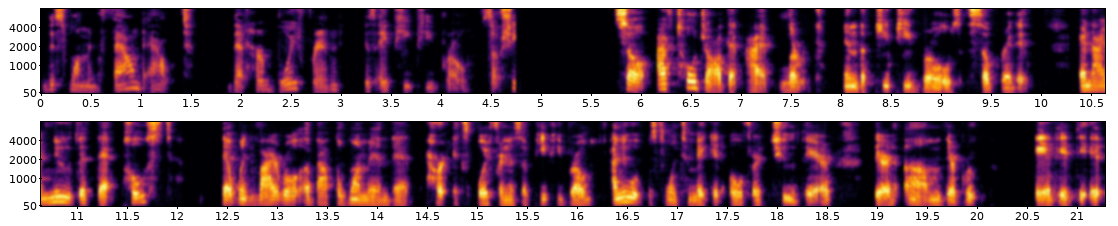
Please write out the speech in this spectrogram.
This woman found out that her boyfriend is a PP bro. So she so I've told y'all that I lurk in the PP Bros subreddit, and I knew that that post that went viral about the woman that her ex-boyfriend is a PP bro, I knew it was going to make it over to their their um their group, and it did.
